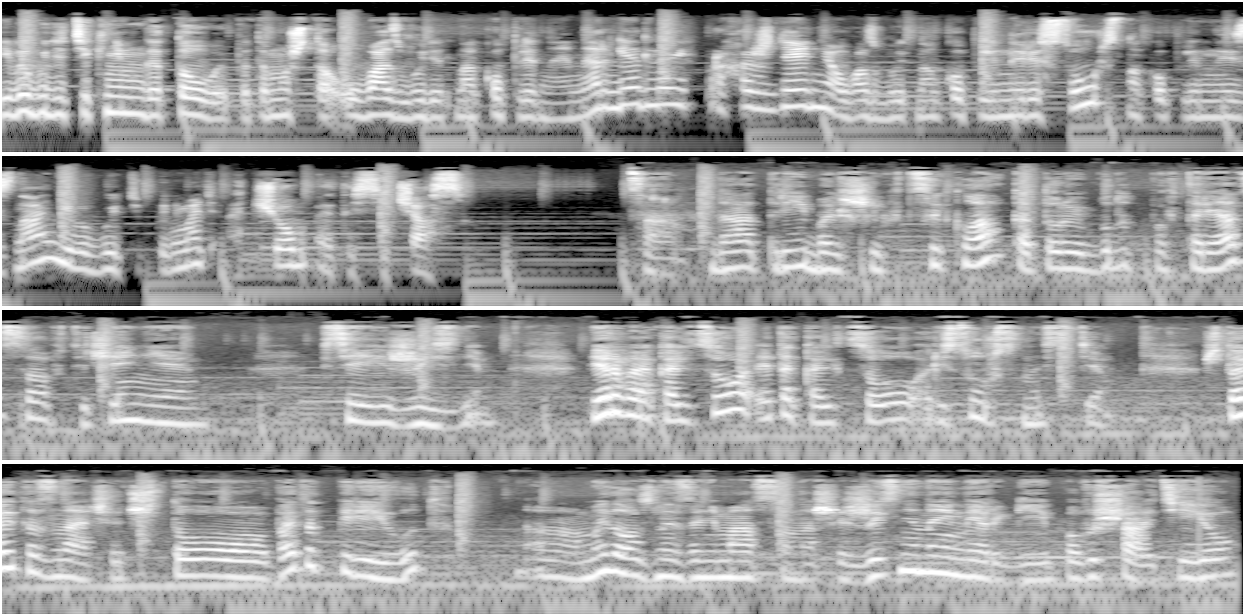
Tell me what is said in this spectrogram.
И вы будете к ним готовы, потому что у вас будет накопленная энергия для их прохождения, у вас будет накопленный ресурс, накопленные знания, вы будете понимать, о чем это сейчас да, три больших цикла, которые будут повторяться в течение всей жизни. Первое кольцо – это кольцо ресурсности. Что это значит? Что в этот период а, мы должны заниматься нашей жизненной энергией, повышать ее,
